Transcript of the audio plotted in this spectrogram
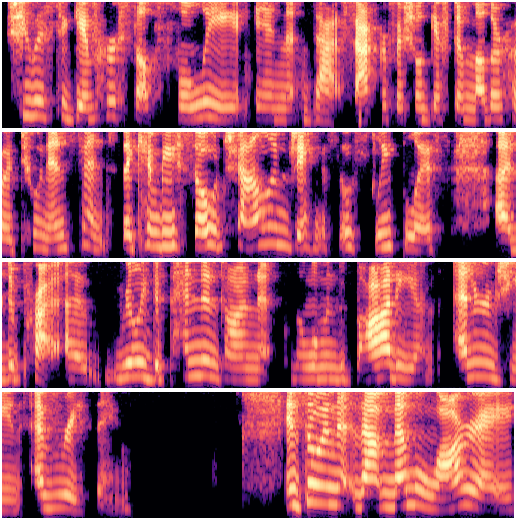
she was to give herself fully in that sacrificial gift of motherhood to an infant that can be so challenging, so sleepless, uh, depre- uh, really dependent on the woman's body and energy and everything. And so, in that memorare,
